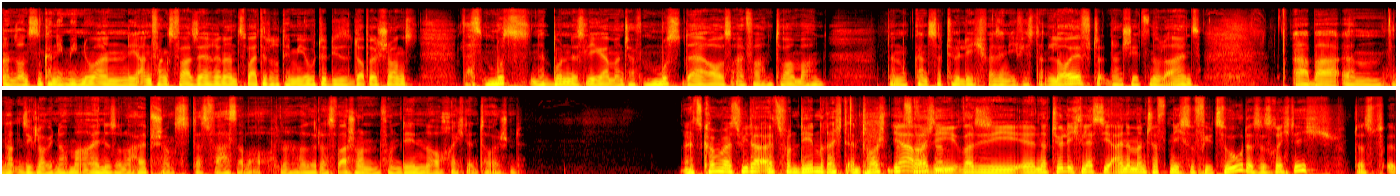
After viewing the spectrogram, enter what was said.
Ansonsten kann ich mich nur an die Anfangsphase erinnern, zweite, dritte Minute, diese Doppelchance. Das muss, eine Bundesligamannschaft muss daraus einfach ein Tor machen. Dann kannst du natürlich, weiß ich nicht, wie es dann läuft, dann steht es 0-1. Aber ähm, dann hatten sie, glaube ich, nochmal eine, so eine Halbchance. Das war es aber auch. Ne? Also das war schon von denen auch recht enttäuschend. Jetzt können wir es wieder als von denen recht enttäuschend bezeichnen. Ja, weil sie, weil sie äh, natürlich lässt die eine Mannschaft nicht so viel zu, das ist richtig. Das, äh,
